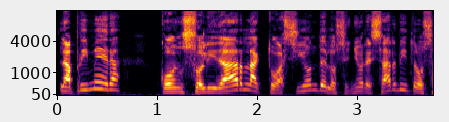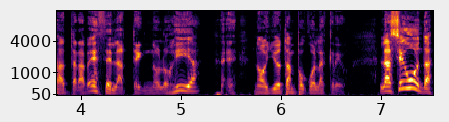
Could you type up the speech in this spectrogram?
La primera, consolidar la actuación de los señores árbitros a través de la tecnología. No, yo tampoco la creo. La segunda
